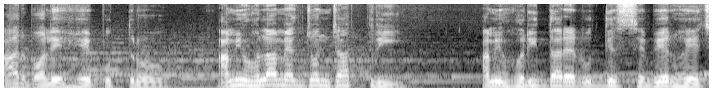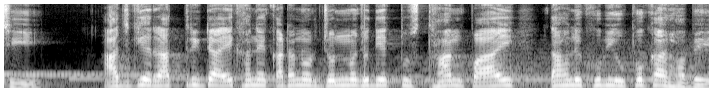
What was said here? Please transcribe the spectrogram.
আর বলে, হে পুত্র, আমি হলাম একজন যাত্রী। আমি হরিদ্বারের উদ্দেশ্যে বের হয়েছি। আজকের রাত্রিটা এখানে কাটানোর জন্য যদি একটু স্থান পাই, তাহলে খুবই উপকার হবে।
